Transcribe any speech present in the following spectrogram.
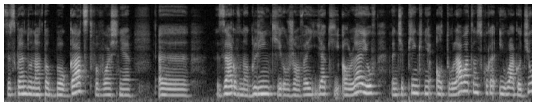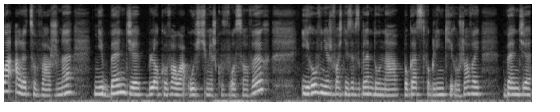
ze względu na to bogactwo właśnie yy, zarówno glinki różowej, jak i olejów, będzie pięknie otulała tę skórę i łagodziła, ale co ważne, nie będzie blokowała ujść mieszków włosowych i również właśnie ze względu na bogactwo glinki różowej będzie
